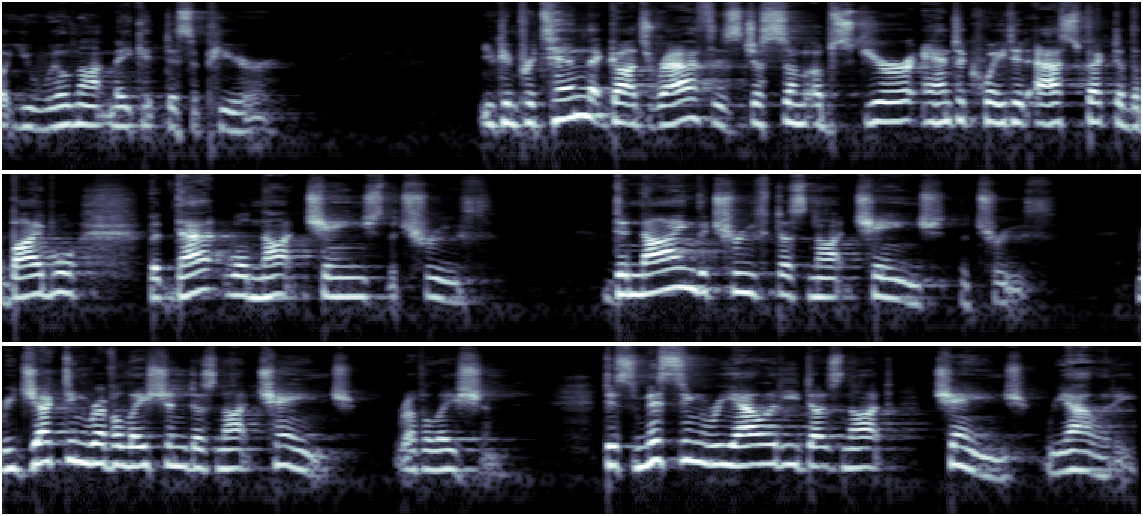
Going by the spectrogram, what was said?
but you will not make it disappear. You can pretend that God's wrath is just some obscure, antiquated aspect of the Bible, but that will not change the truth. Denying the truth does not change the truth. Rejecting revelation does not change revelation. Dismissing reality does not change reality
